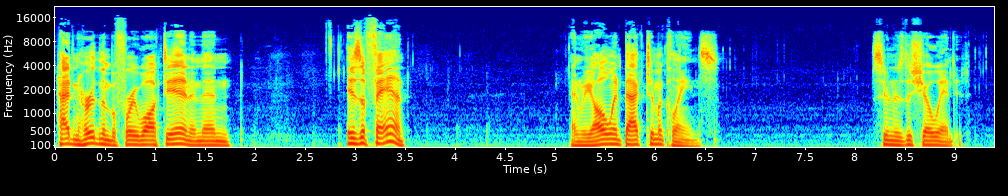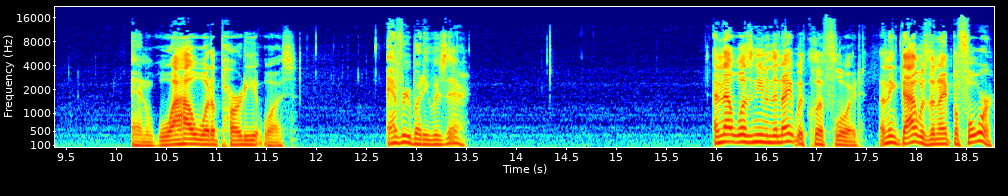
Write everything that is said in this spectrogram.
Hadn't heard them before he walked in, and then is a fan. And we all went back to McLean's as soon as the show ended. And wow, what a party it was. Everybody was there. And that wasn't even the night with Cliff Floyd. I think that was the night before.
